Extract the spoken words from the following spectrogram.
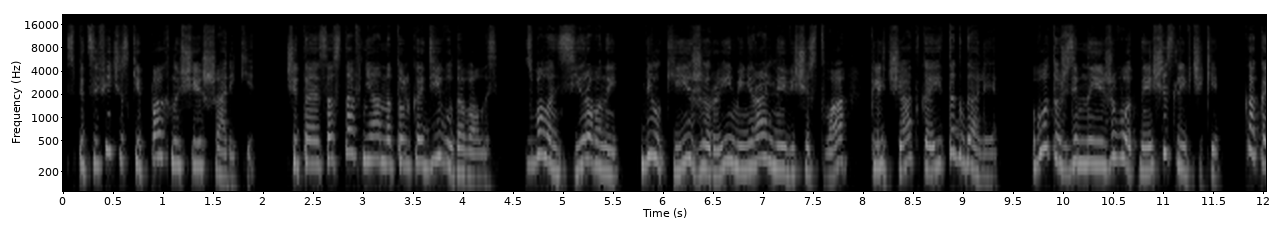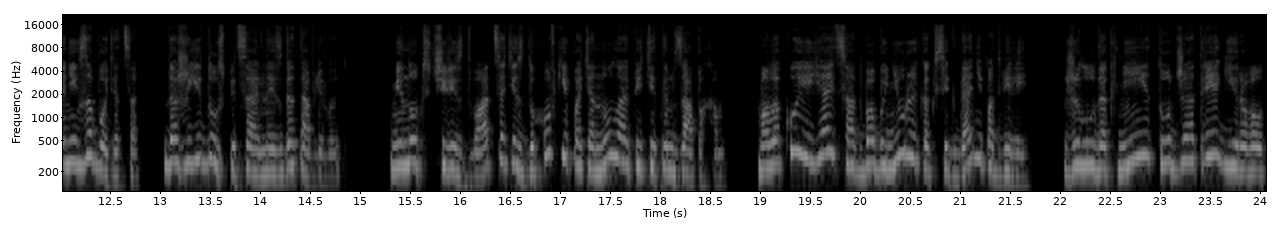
специфически пахнущие шарики. Читая состав, Ниана только диву давалась. Сбалансированный, белки, жиры, минеральные вещества, клетчатка и так далее. Вот уж земные животные счастливчики, как о них заботятся, даже еду специально изготавливают. Минут через двадцать из духовки потянуло аппетитным запахом. Молоко и яйца от бабы Нюры, как всегда, не подвели. Желудок Нии тут же отреагировал,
